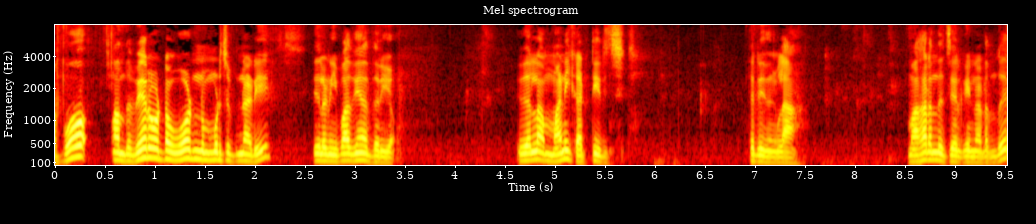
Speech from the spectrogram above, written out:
அப்போது அந்த வேரோட்டம் ஓடணும் முடிச்ச பின்னாடி இதில் நீங்கள் பார்த்தீங்கன்னா தெரியும். இதெல்லாம் மணி கட்டிருச்சு. தெரியுதுங்களா? மகரந்த சேர்க்கை நடந்து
